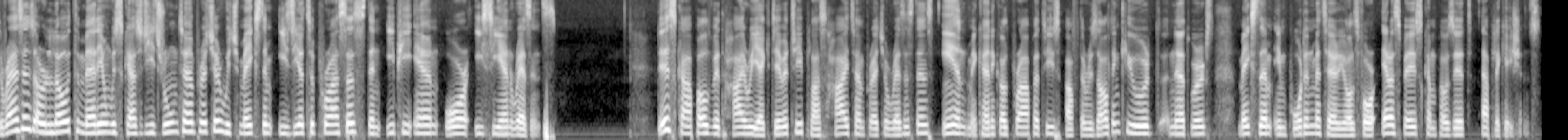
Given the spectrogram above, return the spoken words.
The resins are low to medium viscosity at room temperature which makes them easier to process than EPN or ECN resins. This coupled with high reactivity plus high temperature resistance and mechanical properties of the resulting cured networks makes them important materials for aerospace composite applications.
